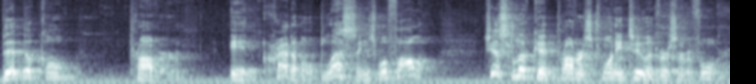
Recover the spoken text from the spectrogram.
biblical proverb, incredible blessings will follow. Just look at Proverbs 22 and verse number 4.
